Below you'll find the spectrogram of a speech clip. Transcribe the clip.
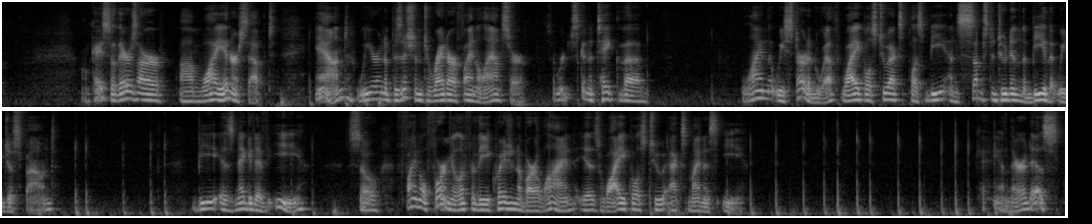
Okay, so there's our um, y-intercept, and we are in a position to write our final answer. So we're just going to take the line that we started with, y equals 2x plus b, and substitute in the b that we just found. b is negative e, so final formula for the equation of our line is y equals 2x minus e. Okay, and there it is.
